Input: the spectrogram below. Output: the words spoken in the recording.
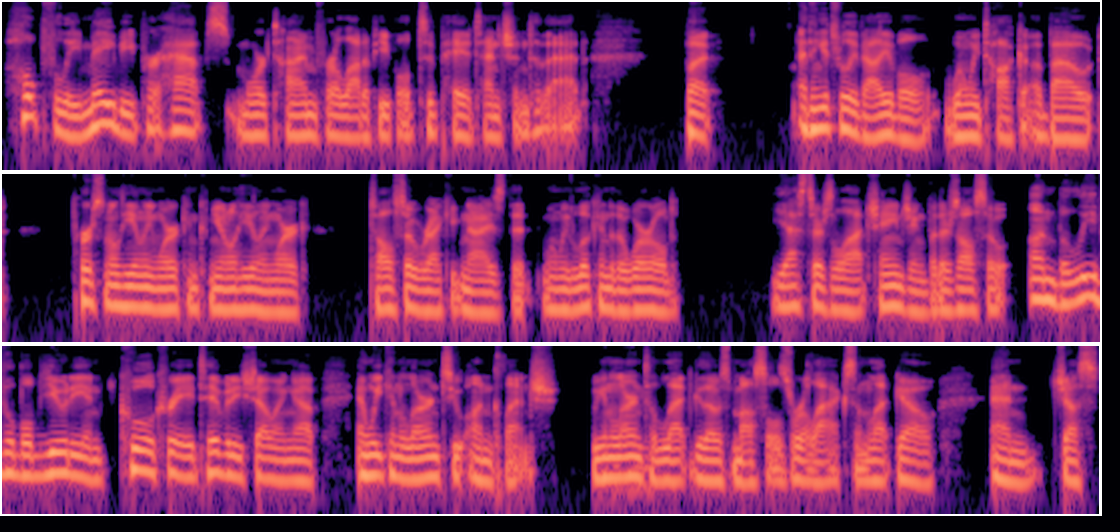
hopefully, maybe, perhaps more time for a lot of people to pay attention to that. But I think it's really valuable when we talk about personal healing work and communal healing work to also recognize that when we look into the world, yes, there's a lot changing, but there's also unbelievable beauty and cool creativity showing up. And we can learn to unclench. We can learn to let those muscles relax and let go and just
